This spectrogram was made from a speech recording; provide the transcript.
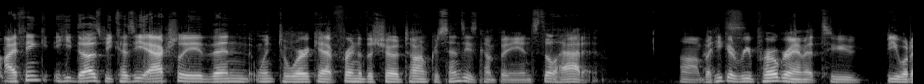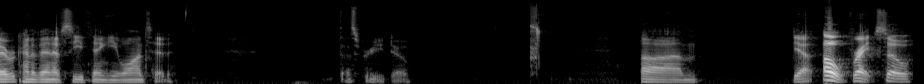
I think he does because he actually then went to work at friend of the show Tom Crescenzi's company and still had it. Um, But he could reprogram it to be whatever kind of NFC thing he wanted. That's pretty dope. Um, yeah. Oh, right. So,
